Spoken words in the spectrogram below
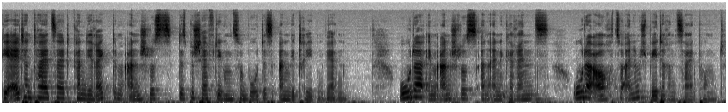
Die Elternteilzeit kann direkt im Anschluss des Beschäftigungsverbotes angetreten werden oder im Anschluss an eine Karenz oder auch zu einem späteren Zeitpunkt.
